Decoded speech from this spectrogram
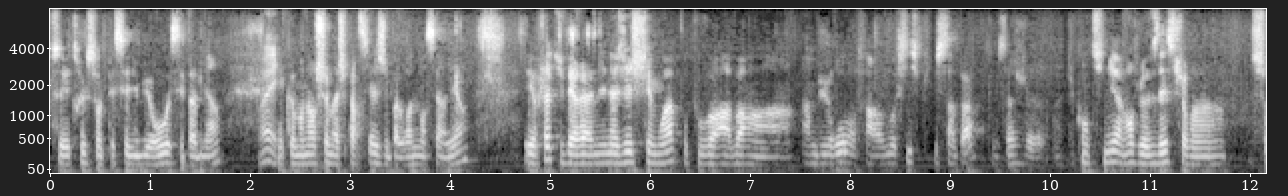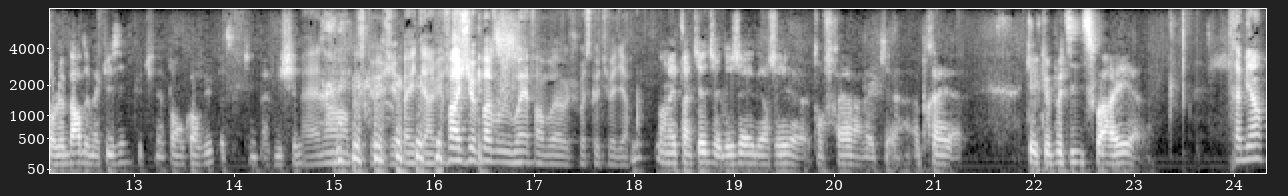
je fais des trucs sur le PC du bureau et c'est pas bien. Et Ouais. comme on est en chômage partiel, j'ai pas le droit de m'en servir. Et en fait, je vais réaménager chez moi pour pouvoir avoir un, un bureau, enfin un home office plus sympa. Comme ça, je, je continue. Avant, je le faisais sur, un- sur le bar de ma cuisine que tu n'as pas encore vu parce que tu n'es pas venu chez nous. Bah non, parce que j'ai pas été invité. Enfin, je veux pas vous. Ouais, enfin, ouais, je vois ce que tu veux dire. Non mais t'inquiète, j'ai déjà hébergé euh, ton frère avec euh, après euh, quelques petites soirées. euh, Très bien.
